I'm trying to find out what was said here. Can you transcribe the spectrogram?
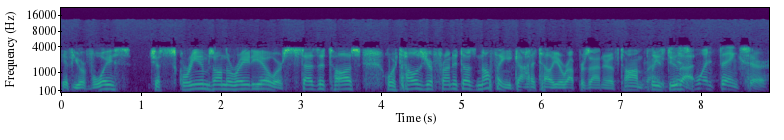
if your voice just screams on the radio or says it to us or tells your friend it does nothing, you got to tell your representative. Tom, please do Just that. one thing, sir.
